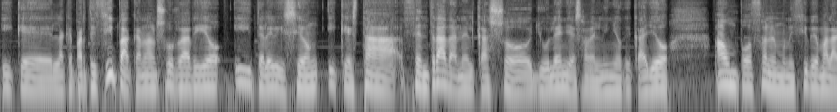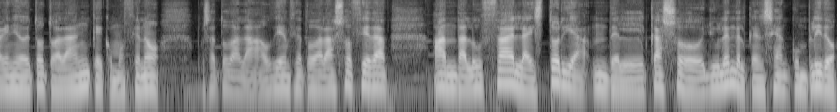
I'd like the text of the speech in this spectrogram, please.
y que la que participa Canal Sur Radio y Televisión y que está centrada en el caso Yulen, ya saben, el niño que cayó a un pozo en el municipio malagueño de Totoalán, que conmocionó pues, a toda la audiencia, a toda la sociedad andaluza, la historia del caso Yulen, del que se han cumplido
